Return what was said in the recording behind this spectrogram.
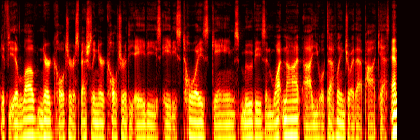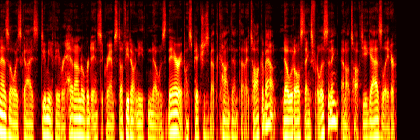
if you love nerd culture especially nerd culture of the 80s 80s toys games movies and whatnot uh, you will definitely enjoy that podcast. And as always guys do me a favor head on over to instagram. Stuff you don't need to know is there. I post pictures about the content that i talk about. Know it alls. Thanks for listening and i'll talk to you guys later.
